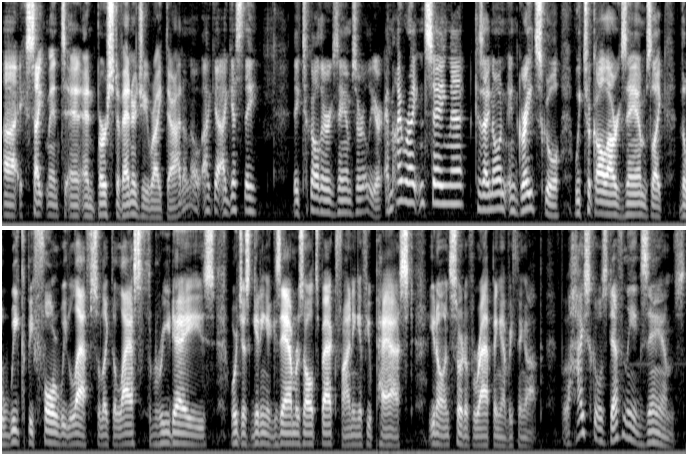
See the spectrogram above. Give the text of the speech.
uh, excitement and, and burst of energy right there. I don't know. I, I guess they they took all their exams earlier. Am I right in saying that? Because I know in, in, grade school we took all our exams like the week before we left. So like the last three days, we're just getting exam results back, finding if you passed, you know, and sort of wrapping everything up. But high school is definitely exams.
